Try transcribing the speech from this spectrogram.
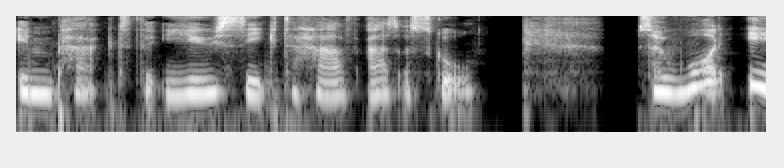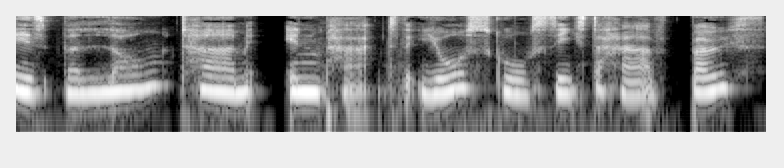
impact that you seek to have as a school. So, what is the long term impact that your school seeks to have both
